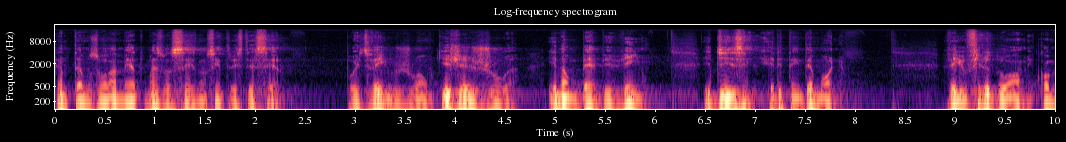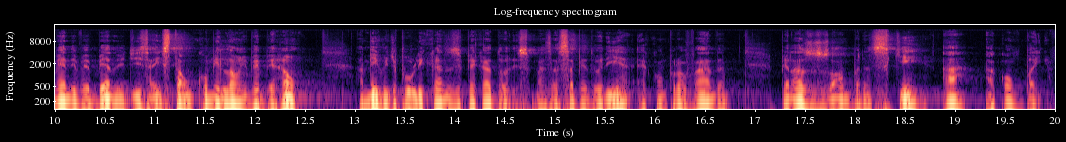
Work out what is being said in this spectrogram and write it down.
Cantamos um lamento, mas vocês não se entristeceram. Pois veio João, que jejua e não bebe vinho, e dizem: ele tem demônio. Veio o filho do homem, comendo e bebendo, e diz: Aí está um comilão e beberrão, amigo de publicanos e pecadores. Mas a sabedoria é comprovada pelas obras que a acompanham.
